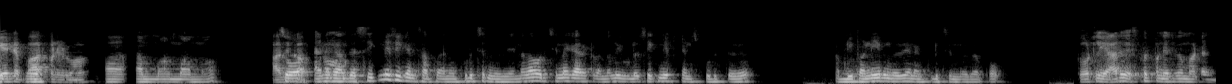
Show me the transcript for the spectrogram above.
கேட்டை பார் பண்ணிடுவான். ஆமா ஆமா ஆமா. ஸோ எனக்கு அந்த சிக்னிஃபிகன்ஸ் அப்ப எனக்கு பிடிச்சிருந்தது. என்னதான் ஒரு சின்ன கேரக்டர் இருந்தாலும் இவ்வளவு சிக்னிஃபிகன்ஸ் கொடுத்து அப்படி பண்ணியிருந்தது எனக்கு பிடிச்சிருந்தது அப்போ. டோட்டலி யாரும் எக்ஸ்பெக்ட் பண்ணிருக்க மாட்டாங்க.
